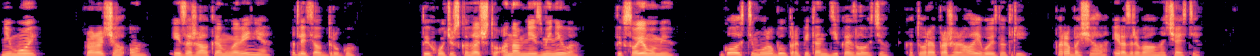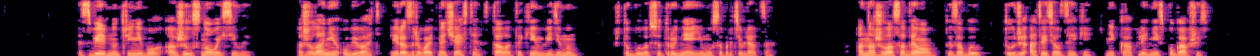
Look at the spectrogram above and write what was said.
«Не мой?» – прорычал он, и за жалкое мгновение подлетел к другу. Ты хочешь сказать, что она мне изменила? Ты в своем уме? Голос Тимура был пропитан дикой злостью, которая прожирала его изнутри, порабощала и разрывала на части. Зверь внутри него ожил с новой силой. А желание убивать и разрывать на части стало таким видимым, что было все труднее ему сопротивляться. «Она жила с Адемом, ты забыл?» Тут же ответил Зеки, ни капли не испугавшись.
